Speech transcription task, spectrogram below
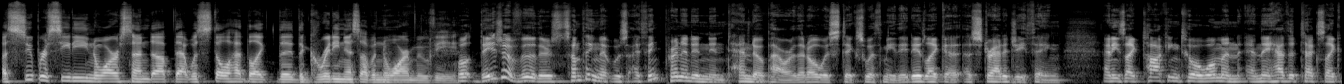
a super seedy noir send up that was still had like the, the grittiness of a noir movie. Well, Deja Vu, there's something that was, I think, printed in Nintendo Power that always sticks with me. They did like a, a strategy thing, and he's like talking to a woman, and they have the text like,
